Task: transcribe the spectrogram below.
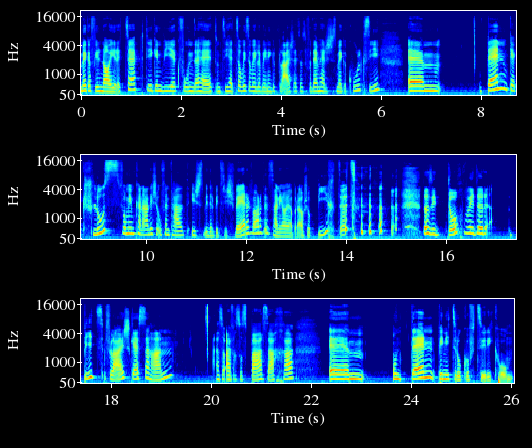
mega viele neue Rezepte irgendwie gefunden hat und sie hat sowieso weniger Fleisch. Also von dem her ist es mega cool gewesen. Ähm, dann, gegen Schluss von meinem kanadischen Aufenthalt, ist es wieder ein bisschen schwerer geworden. Das habe ich euch aber auch schon beichtet. dass ich doch wieder ein bisschen Fleisch gegessen habe. Also einfach so ein paar Sachen. Ähm, und dann bin ich zurück auf Zürich gekommen.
